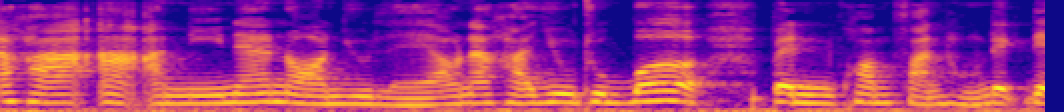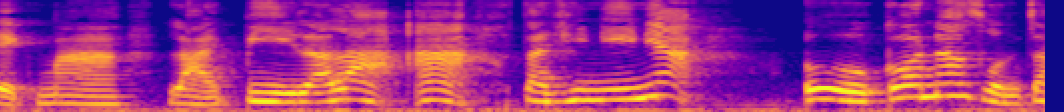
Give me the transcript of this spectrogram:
นะคะอะอันนี้แน่นอนอยู่แล้วนะคะยูทูบเบอร์เป็นความฝันของเด็กๆมาหลายปีแล้วล่ะอะแต่ทีนี้เนี่ยเออ ก็น่าสนใจ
